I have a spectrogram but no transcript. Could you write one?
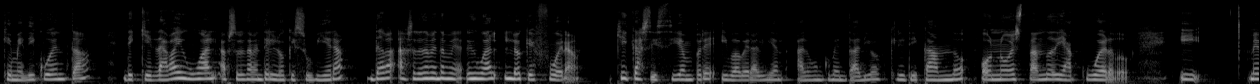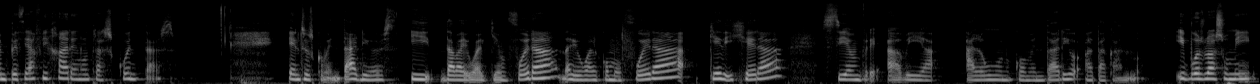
que me di cuenta de que daba igual absolutamente lo que subiera, daba absolutamente igual lo que fuera que casi siempre iba a haber alguien, algún comentario criticando o no estando de acuerdo. Y me empecé a fijar en otras cuentas en sus comentarios y daba igual quién fuera, daba igual cómo fuera, qué dijera, siempre había algún comentario atacando. Y pues lo asumí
